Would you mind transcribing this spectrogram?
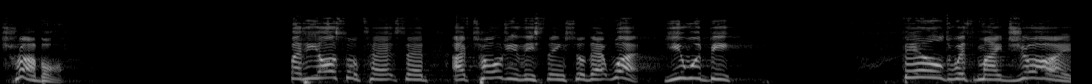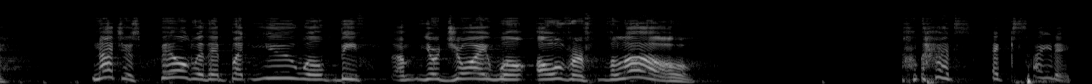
Trouble. But he also t- said, I've told you these things so that what? You would be filled with my joy. Not just filled with it, but you will be, um, your joy will overflow. That's exciting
